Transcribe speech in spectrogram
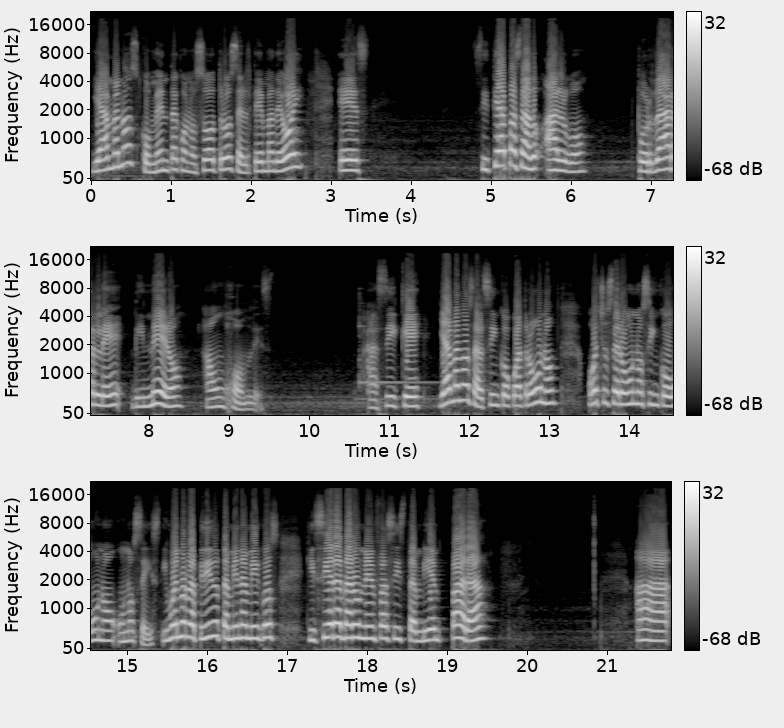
llámanos, comenta con nosotros. El tema de hoy es si te ha pasado algo por darle dinero a un homeless. Así que llámanos al 541-801-5116. Y bueno, rapidito también amigos, quisiera dar un énfasis también para ah,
